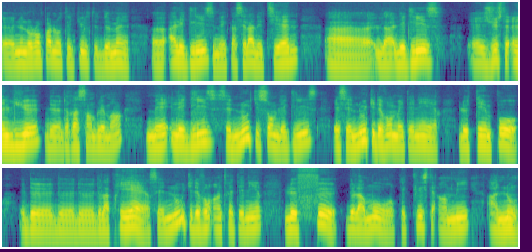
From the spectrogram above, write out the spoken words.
euh, nous n'aurons pas notre culte demain euh, à l'église, mais qu'à cela ne tienne, l'église est juste un lieu de, rassemblement, mais l'église, c'est nous qui sommes l'église et c'est nous qui devons maintenir le tempo de, de, de la prière. C'est nous qui devons entretenir le feu de l'amour que Christ a mis à nous.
